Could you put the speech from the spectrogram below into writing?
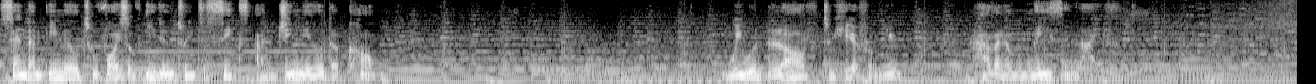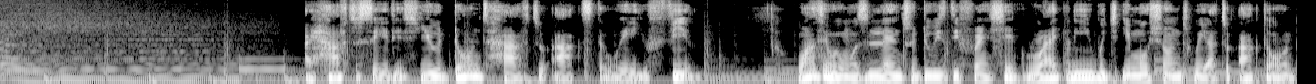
send an email to voiceofeden26 at gmail.com. We would love to hear from you. Have an amazing life. I have to say this you don't have to act the way you feel. One thing we must learn to do is differentiate rightly which emotions we are to act on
